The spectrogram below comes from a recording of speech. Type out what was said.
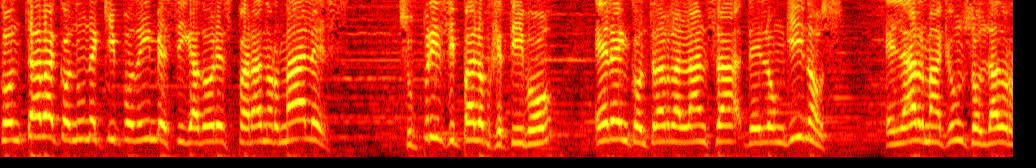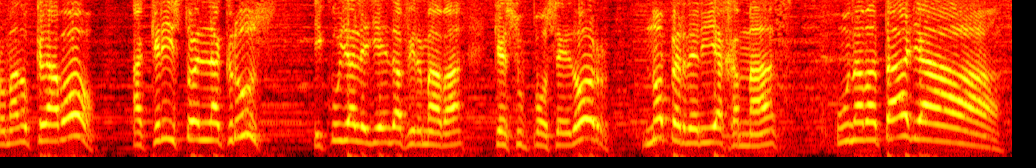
contaba con un equipo de investigadores paranormales. Su principal objetivo era encontrar la lanza de Longinos, el arma que un soldado romano clavó a Cristo en la cruz y cuya leyenda afirmaba que su poseedor no perdería jamás una batalla.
